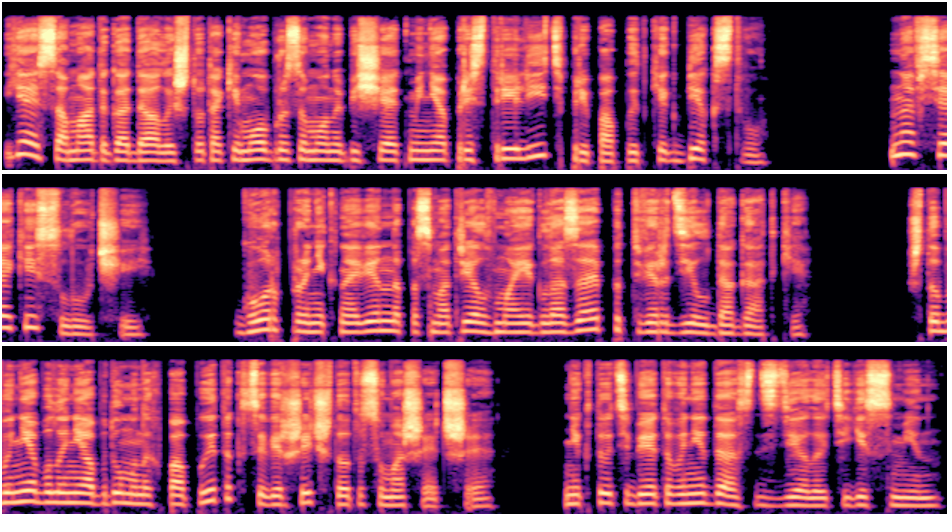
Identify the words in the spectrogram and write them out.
Я и сама догадалась, что таким образом он обещает меня пристрелить при попытке к бегству. На всякий случай. Гор проникновенно посмотрел в мои глаза и подтвердил догадки. Чтобы не было необдуманных попыток совершить что-то сумасшедшее. Никто тебе этого не даст сделать, Ясмин.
